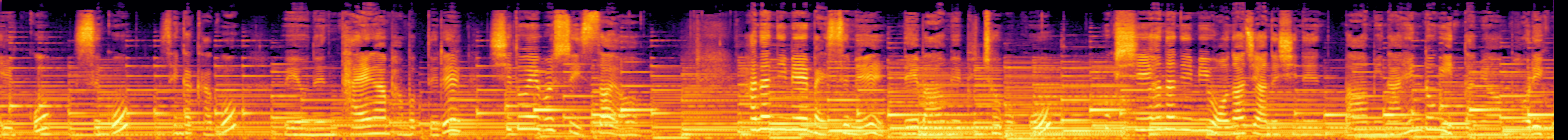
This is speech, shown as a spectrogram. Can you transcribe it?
읽고 쓰고 생각하고 외우는 다양한 방법들을 시도해 볼 수 있어요. 하나님의 말씀을 내 마음에 비춰보고 혹시 하나님이 원하지 않으시는 마음이나 행동이 있다면 버리고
